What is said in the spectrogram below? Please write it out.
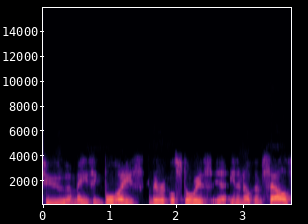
two amazing boys, miracle stories uh, in and of themselves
